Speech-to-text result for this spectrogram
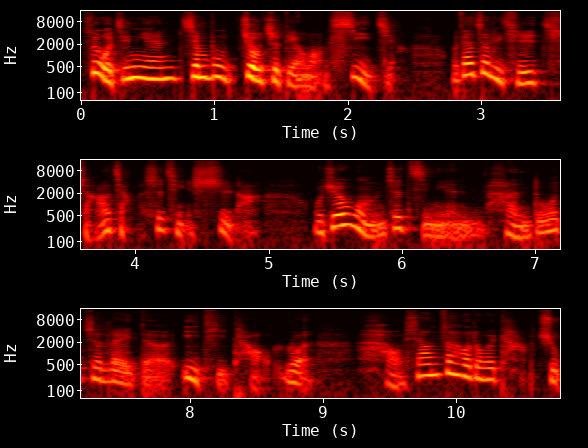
所以我今天先不就这点往细讲。我在这里其实想要讲的事情是啊，我觉得我们这几年很多这类的议题讨论，好像最后都会卡住，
